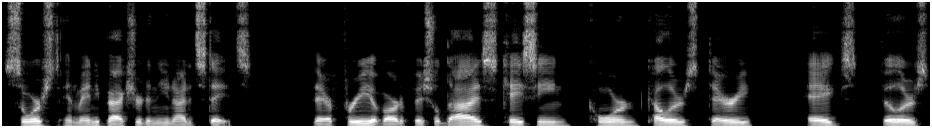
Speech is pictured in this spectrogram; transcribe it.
sourced and manufactured in the United States. They are free of artificial dyes, casein, corn, colors, dairy, eggs, fillers,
